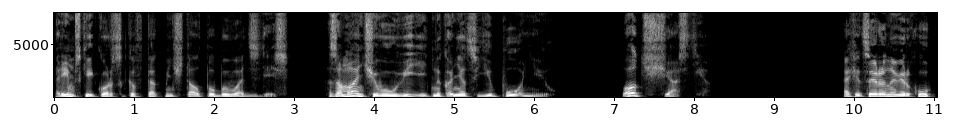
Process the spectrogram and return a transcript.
Римский Корсаков так мечтал побывать здесь. Заманчиво увидеть, наконец, Японию. Вот счастье! Офицеры наверху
